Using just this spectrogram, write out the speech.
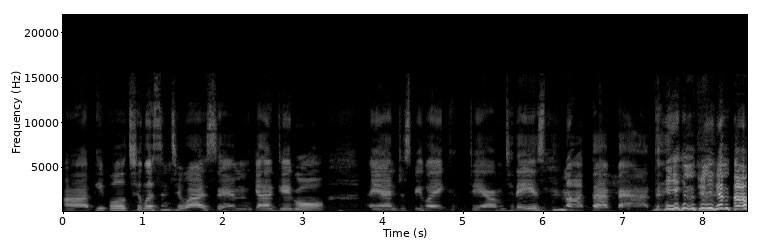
uh, people to listen to us and get a giggle, and just be like, "Damn, today is not that bad," you know,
